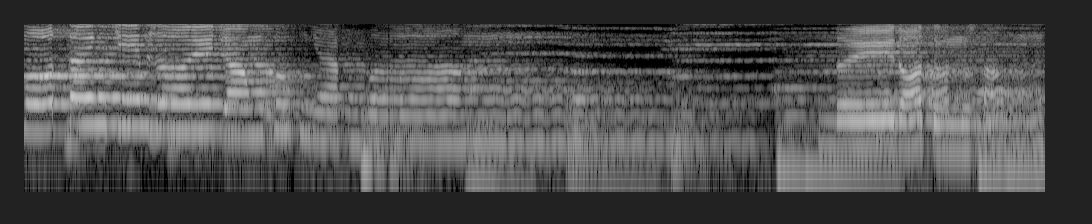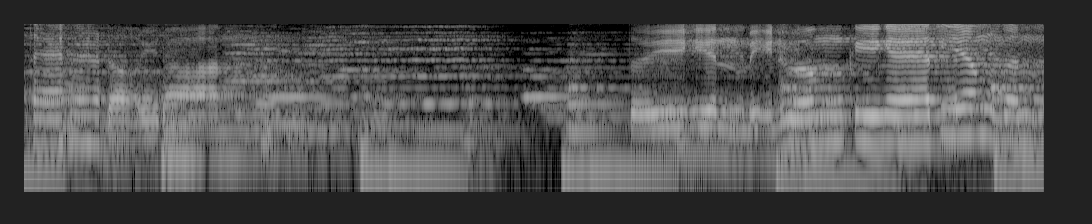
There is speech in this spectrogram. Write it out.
một cánh chim rơi trong khúc nhạc vàng. Đây đó từng sóng thế đợi đàn. Tây hiền mỹ nương khi nghe tiếng ngân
